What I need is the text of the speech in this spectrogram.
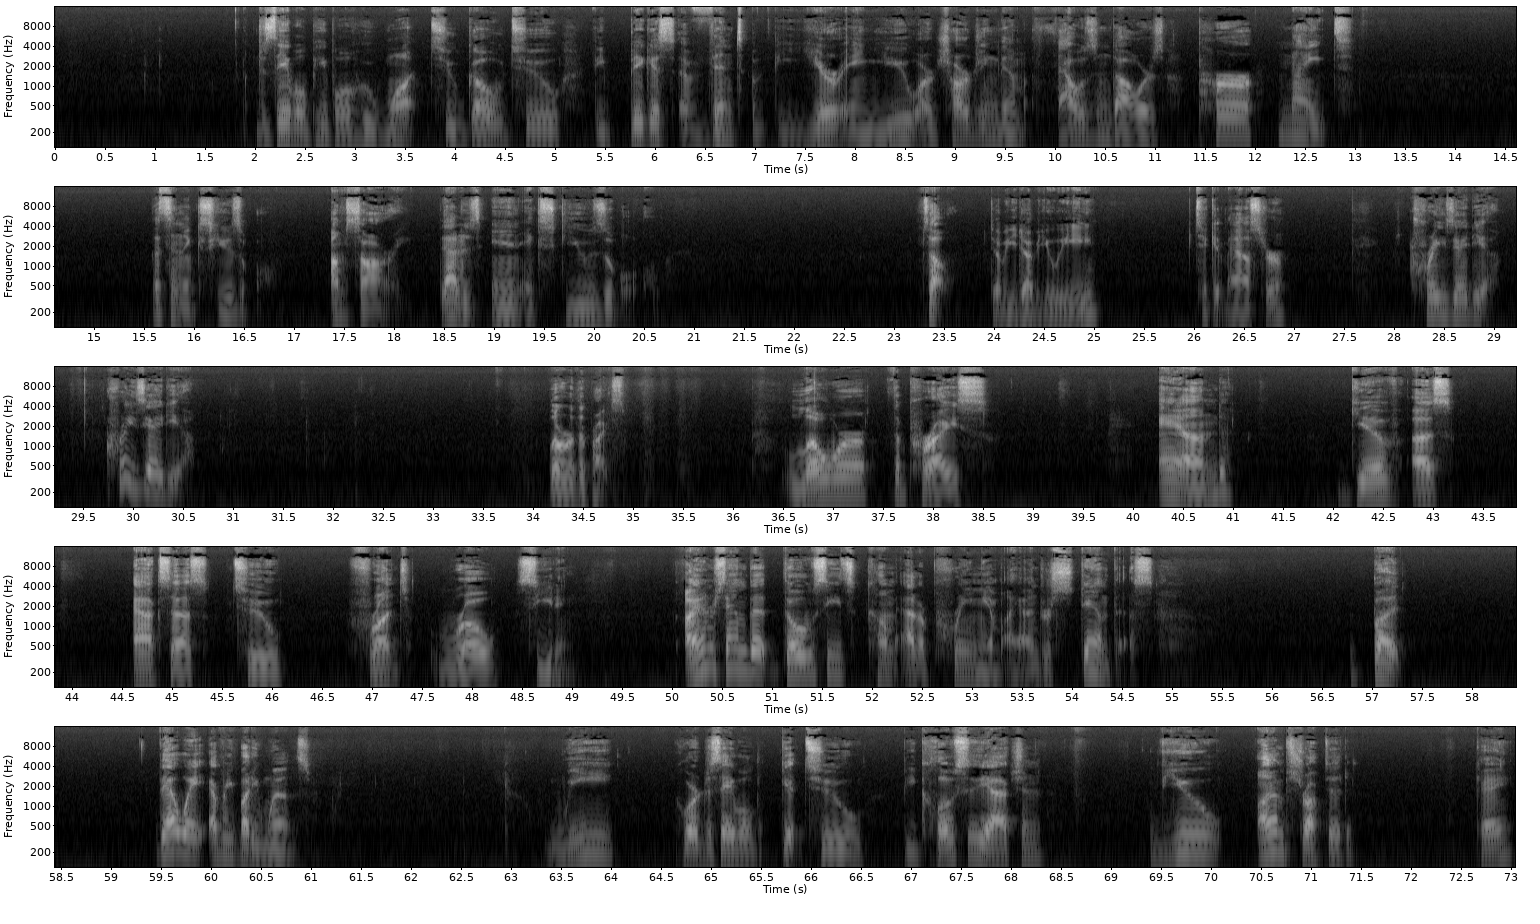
disabled people who want to go to the biggest event of the year and you are charging them $1,000 per night. That's inexcusable. I'm sorry. That is inexcusable. So, WWE, Ticketmaster, crazy idea. Crazy idea. Lower the price. Lower the price and give us access to front row seating. I understand that those seats come at a premium. I understand this. But that way everybody wins. We who are disabled get to be close to the action, view unobstructed. Okay?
